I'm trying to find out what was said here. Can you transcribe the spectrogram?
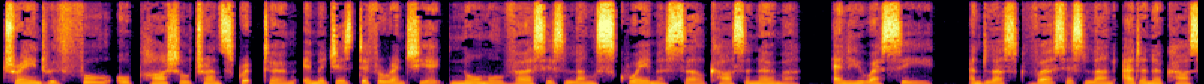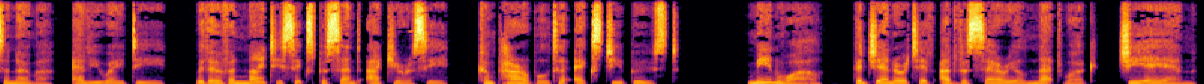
trained with full or partial transcriptome images differentiate normal versus lung squamous cell carcinoma, LUSC, and LUSC versus lung adenocarcinoma, LUAD, with over 96% accuracy, comparable to XGBoost. Meanwhile, the Generative Adversarial Network, GAN,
